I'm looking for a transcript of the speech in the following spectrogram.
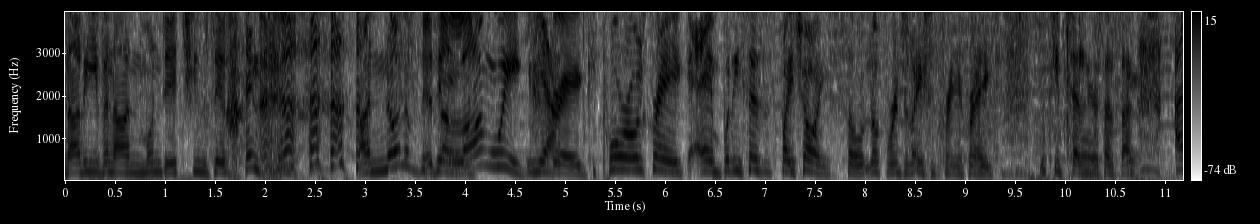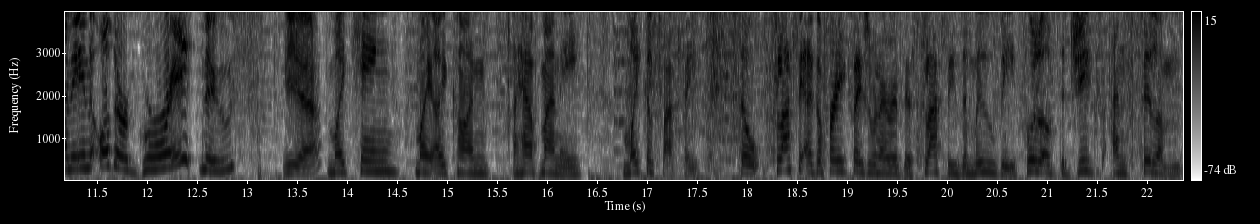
Not even on Monday, Tuesday, Wednesday. on none of the It's days. It's a long week, yeah. Craig. Poor old Craig. Um, but he says it's by choice. So look, we're delighted for you, Craig. You keep telling yourself that. and in other great news, Yeah. my king, my icon, I have many. Michael Flatley. So Flatley, I got very excited when I read this. Flatley, the movie, full of the jigs and film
